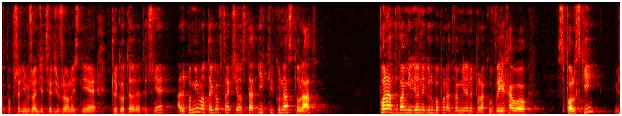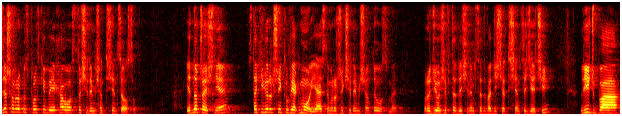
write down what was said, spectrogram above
w poprzednim rządzie twierdził, że ono istnieje tylko teoretycznie. Ale pomimo tego w trakcie ostatnich kilkunastu lat ponad 2 miliony, grubo ponad 2 miliony Polaków wyjechało z Polski i w zeszłym roku z Polski wyjechało 170 tysięcy osób. Jednocześnie z takich roczników jak mój, ja jestem rocznik 78, urodziło się wtedy 720 tysięcy dzieci, liczba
